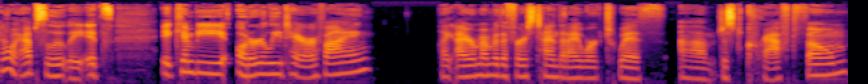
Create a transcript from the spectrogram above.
No, absolutely. It's it can be utterly terrifying. Like I remember the first time that I worked with um, just craft foam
